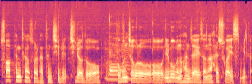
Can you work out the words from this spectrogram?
수압 팽창술 같은 치료, 치료 도 네. 부분적으로 어, 일부분 환자에서는 할 수가 있습니다.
